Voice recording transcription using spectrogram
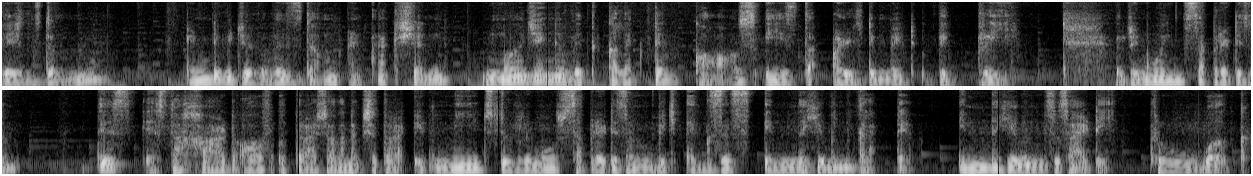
wisdom, individual wisdom and action Merging with collective cause is the ultimate victory. Removing separatism. This is the heart of Uttarashada Nakshatra. It needs to remove separatism which exists in the human collective, in the human society, through work,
